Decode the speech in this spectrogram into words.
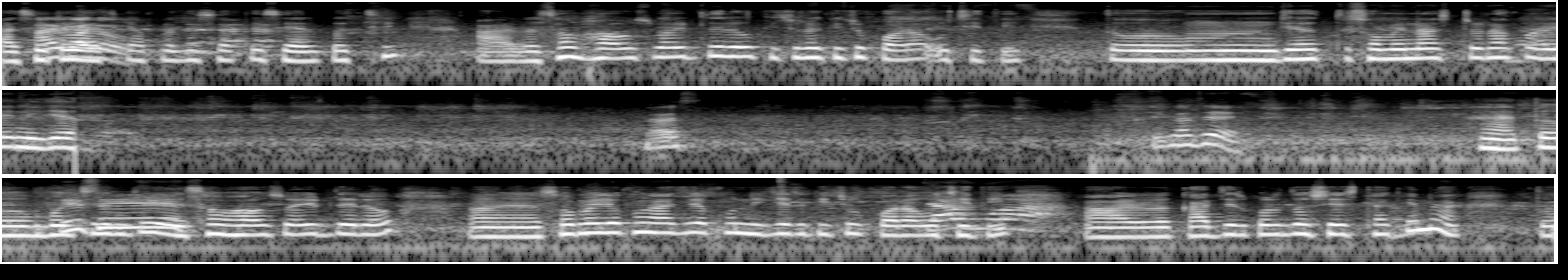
আর সেটাই আজকে আপনাদের সাথে শেয়ার করছি। আর সব হাউস ওয়াইফদেরও কিছু না কিছু করা উচিতই। তো যেহেতু সময় নষ্ট না করে নিজের ঠিক আছে? হ্যাঁ তো বলছিলাম যে সব হাউস ওয়াইফদেরও সময় যখন আছে যখন নিজের কিছু করা উচিতই। আর কাজের কোনো তো শেষ থাকে না। তো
